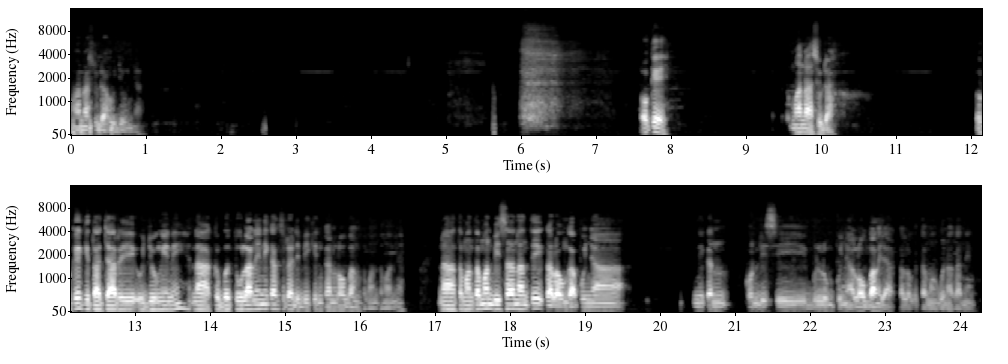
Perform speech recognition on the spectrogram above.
Mana sudah ujungnya? Oke. Mana sudah? Oke, kita cari ujung ini. Nah, kebetulan ini kan sudah dibikinkan lubang, teman-teman ya. Nah, teman-teman bisa nanti kalau nggak punya ini kan kondisi belum punya lubang ya kalau kita menggunakan ini.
